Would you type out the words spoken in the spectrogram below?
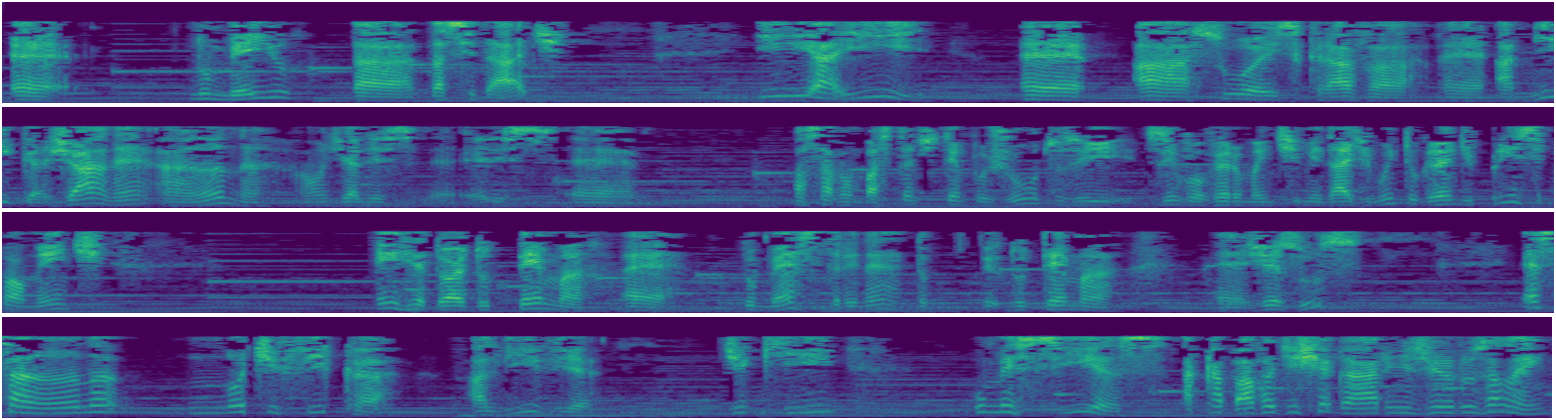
é, no meio da, da cidade. E aí é, a sua escrava é, amiga já, né, a Ana, onde eles, eles é, passavam bastante tempo juntos e desenvolveram uma intimidade muito grande, principalmente em redor do tema é, do mestre, né, do, do tema é, Jesus. Essa Ana notifica a Lívia de que o Messias acabava de chegar em Jerusalém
